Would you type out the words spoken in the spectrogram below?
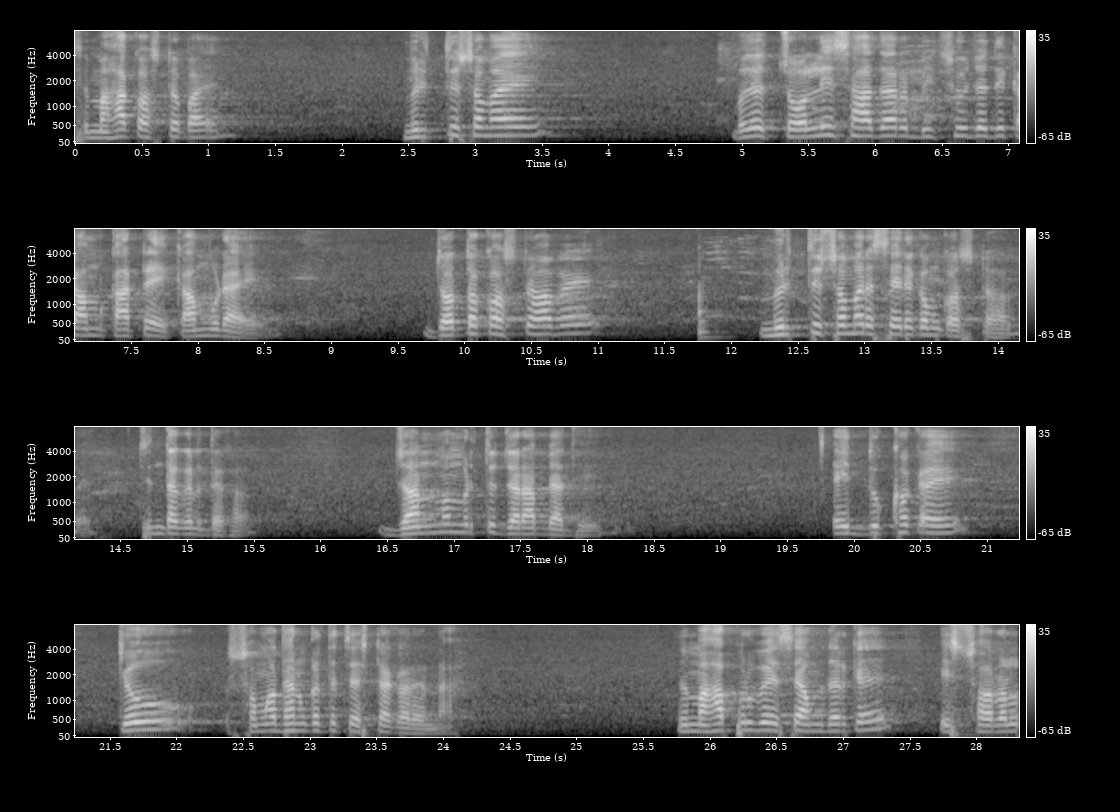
সে মহা কষ্ট পায়। মৃত্যুর সময় বোধহয় চল্লিশ হাজার বিছু যদি কাম, কাটে, কামুড়ায়, যত কষ্ট হবে মৃত্যুর সময় সেরকম কষ্ট হবে। চিন্তা করে দেখো। জন্ম, মৃত্যু, জরা, ব্যাধি। এই দুঃখকে কেউ সমাধান করতে চেষ্টা করে না। মহাপ্রভু এসে আমাদেরকে এই সরল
